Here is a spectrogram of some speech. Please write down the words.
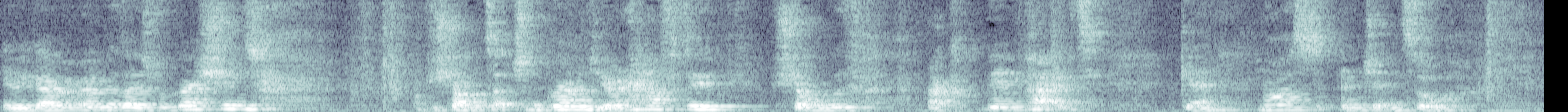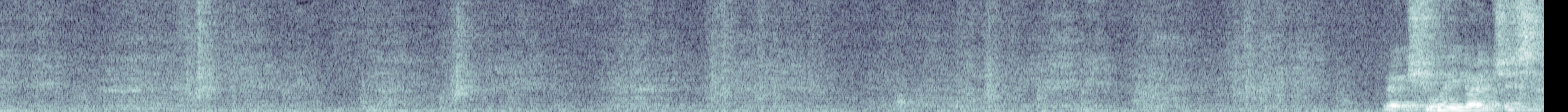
Here we go, remember those regressions. If you struggle touching the ground, you don't have to. Struggle with that impact, again, nice and gentle. Make sure you don't just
